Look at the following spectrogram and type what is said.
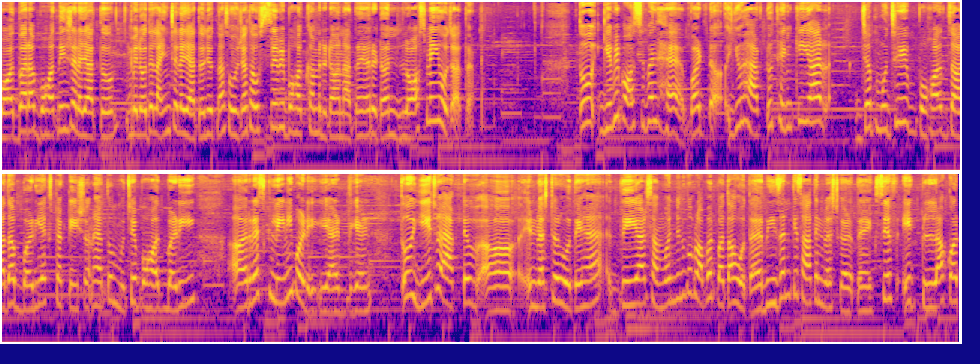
बहुत बार आप बहुत नीचे चले जाते हो बिलो द लाइन चले जाते हो जितना सोचा था उससे भी बहुत कम रिटर्न आता है रिटर्न लॉस में ही हो जाता है। तो ये भी पॉसिबल है but you have to think कि यार जब मुझे बहुत ज़्यादा बड़ी एक्सपेक्टेशन है तो मुझे बहुत बड़ी रिस्क लेनी पड़ेगी एट द एंड तो ये जो एक्टिव इन्वेस्टर होते हैं दे आर समवन जिनको प्रॉपर पता होता है रीज़न के साथ इन्वेस्ट करते हैं. सिर्फ़ एक लक और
